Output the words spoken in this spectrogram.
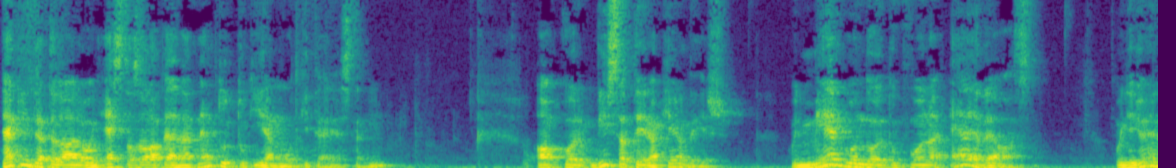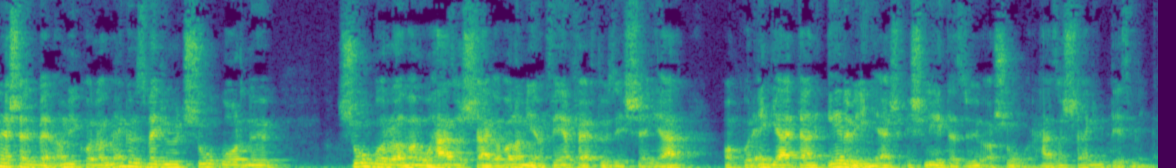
Tekintettel arra, hogy ezt az alapelvet nem tudtuk ilyen mód kiterjeszteni, akkor visszatér a kérdés, hogy miért gondoltuk volna eleve azt, hogy egy olyan esetben, amikor a megözvegyült sógornő sógorral való házassága valamilyen férfertőzéssel jár, akkor egyáltalán érvényes és létező a sógor házasság intézménye.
